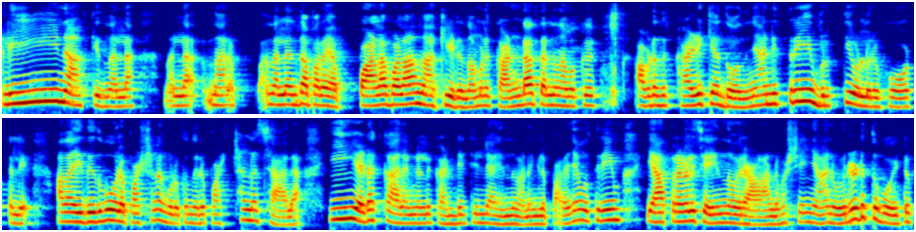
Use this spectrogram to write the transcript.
ക്ലീനാക്കി നല്ല നല്ല നല്ല എന്താ പറയുക പളപളാന്നാക്കിയിട്ട് നമ്മൾ കണ്ടാൽ തന്നെ നമുക്ക് അവിടെ നിന്ന് കഴിക്കാൻ തോന്നും. ഞാൻ ഇത്രയും വൃത്തിയുള്ളൊരു ഹോട്ടൽ അതായത് ഇതുപോലെ ഭക്ഷണം കൊടുക്കുന്ന ഒരു ഭക്ഷണശാല ഈ ഇടക്കാലങ്ങളിൽ കണ്ടിട്ടില്ല എന്ന് വേണമെങ്കിൽ പറയാം. ഞാൻ ഒത്തിരിയും യാത്രകൾ ചെയ്യുന്ന ഒരാളാണ്. പക്ഷേ ഞാൻ ഒരിടത്ത് പോയിട്ടും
